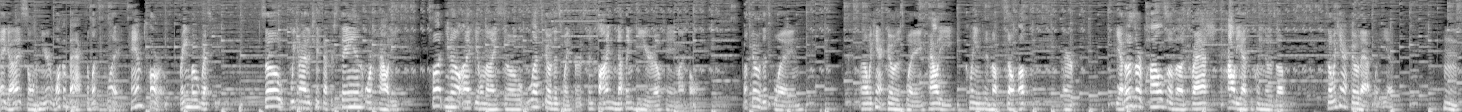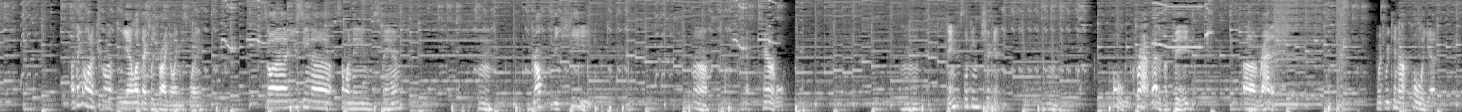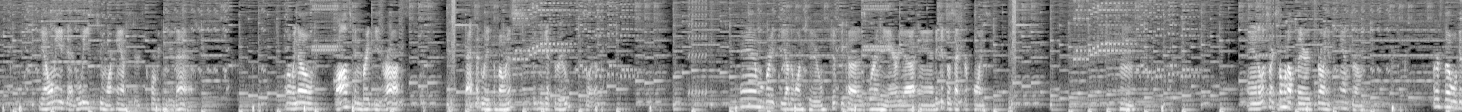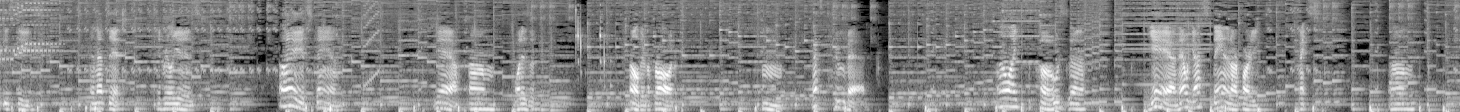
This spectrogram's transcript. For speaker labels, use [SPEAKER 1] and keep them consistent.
[SPEAKER 1] Hey guys, Solomon here. Welcome back to Let's Play Hamtaro Rainbow Rescue. So, we can either chase after Stan or Howdy. But, you know, I feel nice, so let's go this way first and find nothing here. Okay, my fault. Let's go this way and... Well, we can't go this way. Howdy cleaned himself up. Or... Yeah, those are piles of uh, trash. Howdy has to clean those up. So we can't go that way yet. Hmm. I think I want to try... Yeah, let's actually try going this way. So, uh, you seen, uh, someone named Stan? Hmm. Drop the key. Huh. That's terrible. Hmm. Dangerous looking chicken. Hmm. Holy crap, that is a big, uh, radish which we cannot pull yet. Yeah, we'll need at least two more hamsters before we can do that. Well, we know Boss can break these rocks. That's at least a bonus. We can get through, sort of. And we'll break the other one too, just because we're in the area and it gets us extra points. Hmm. And it looks like someone up there is throwing a tantrum. First, though, we'll get these seeds. And that's it. It really is. Oh, hey, it's Stan. Yeah, um, what is it? Oh, there's a frog. Hmm, that's too bad. Well, I suppose, uh... Yeah, now we got Stan in our party. Nice. Um,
